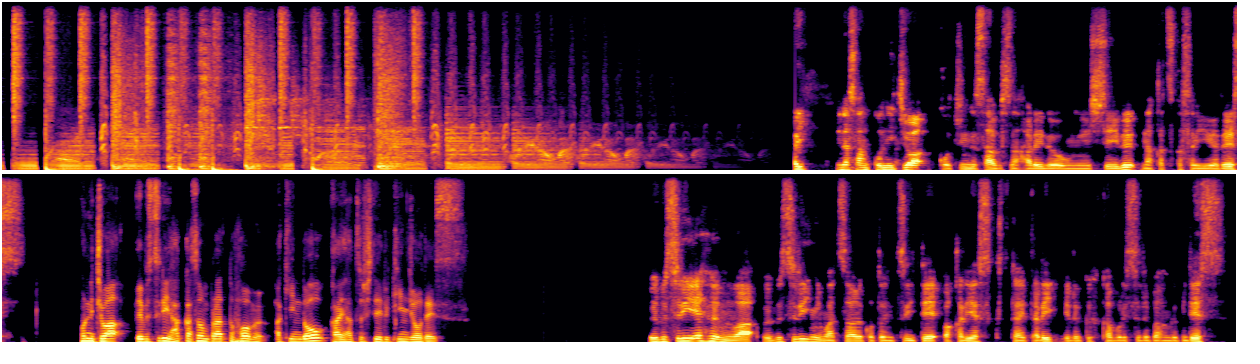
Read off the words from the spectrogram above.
はい。皆さん、こんにちは。コーチングサービスのハレルを運営している中塚優也です。こんにちは。Web3 ハッカソンプラットフォーム、アキンドを開発している金城です。Web3FM は Web3 にまつわることについて分かりやすく伝えたり、ゆるく深掘りする番組です。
